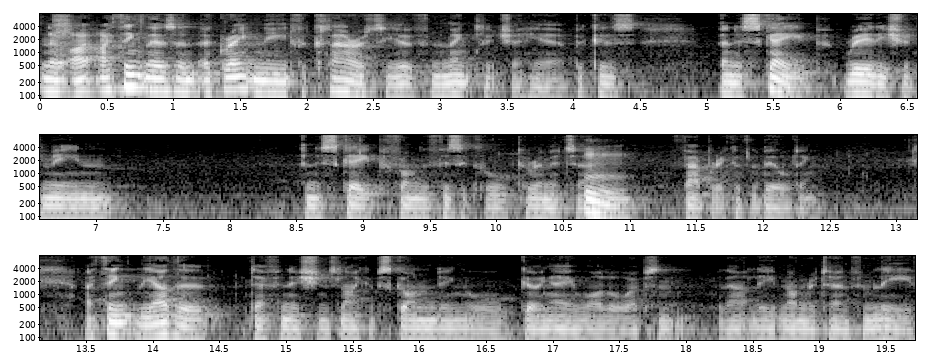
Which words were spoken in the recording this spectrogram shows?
No, I, I think there's an, a great need for clarity of nomenclature here because an escape really should mean an escape from the physical perimeter mm. fabric of the building. I think the other definitions like absconding or going AWOL or absent without leave, non-return from leave,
